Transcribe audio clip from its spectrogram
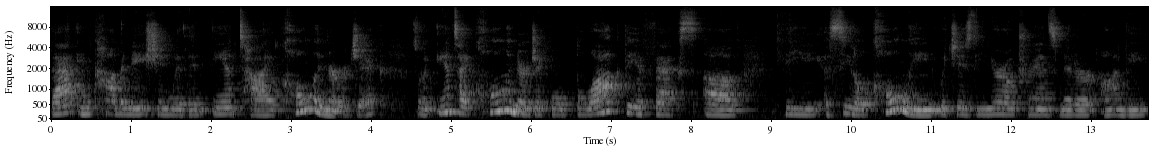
That in combination with an anticholinergic, so an anticholinergic will block the effects of the acetylcholine, which is the neurotransmitter on the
